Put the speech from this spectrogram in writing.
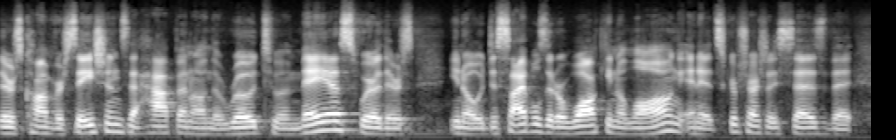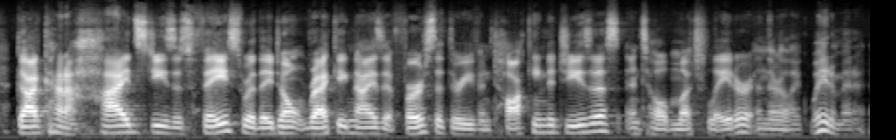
There's conversations that happen on the road to Emmaus where there's, you know, disciples that are walking along and it scripture actually says that God kind of hides Jesus' face where they don't recognize at first that they're even talking to Jesus until much later and they're like, "Wait a minute.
